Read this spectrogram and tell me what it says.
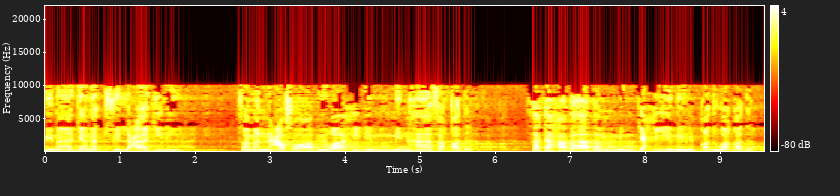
بما جنت في العاجل. فمن عصى بواحد منها فقد فتح بابا من جحيم قد وقد.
